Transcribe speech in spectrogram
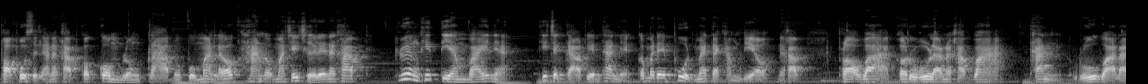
พอพูดเสร็จแล้วนะครับ ก็ก้มลงกราบหลวงปู่มั่นแล้วก็คลานออกมาเฉยๆเลยนะครับ เรื่องที่เตรียมไว้เนี่ยที่จะกล่าวเรียนท่านเนี่ยก็ไม่ได้พูดแม้แต่คำเดียวนะครับ เพราะว่าก็รู้แล้วนะครับว่า ท่านรู้วาระ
